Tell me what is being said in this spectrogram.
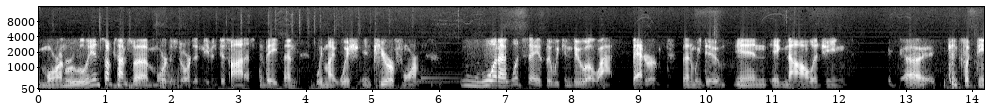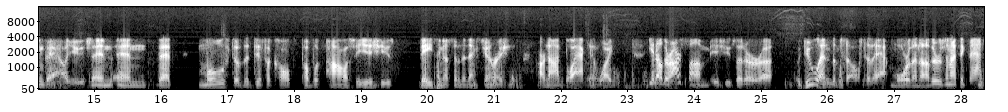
more unruly, and sometimes uh, more distorted and even dishonest debate than we might wish in pure form. What I would say is that we can do a lot better than we do in acknowledging uh, conflicting values, and and that most of the difficult public policy issues facing us in the next generation are not black and white. You know, there are some issues that are uh, do lend themselves to that more than others, and I think that's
